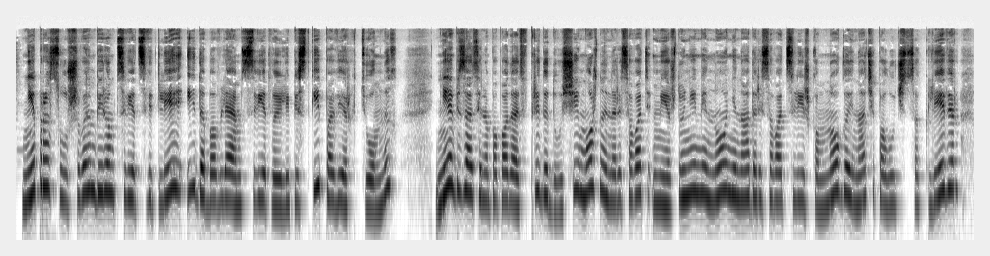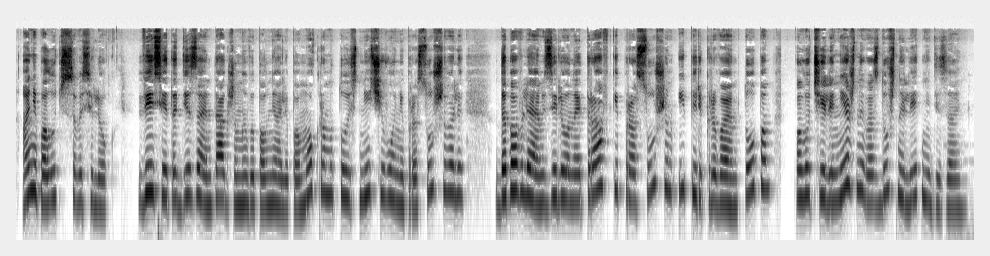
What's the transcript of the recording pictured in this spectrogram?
Не просушиваем, берем цвет светлее и добавляем светлые лепестки поверх темных. Не обязательно попадать в предыдущие, можно и нарисовать между ними, но не надо рисовать слишком много, иначе получится клевер, а не получится василек. Весь этот дизайн также мы выполняли по мокрому, то есть ничего не просушивали. Добавляем зеленой травки, просушим и перекрываем топом. Получили нежный воздушный летний дизайн.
